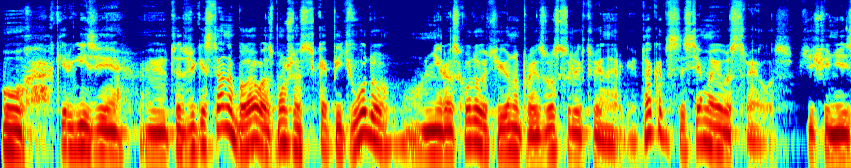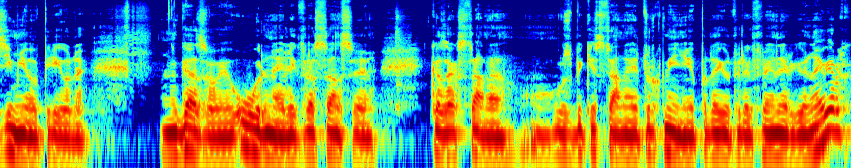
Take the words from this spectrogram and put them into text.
у Киргизии и Таджикистана была возможность копить воду, не расходовать ее на производство электроэнергии. Так эта система и выстраивалась. В течение зимнего периода газовая угольная электростанция Казахстана, Узбекистана и Туркмении подают электроэнергию наверх,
